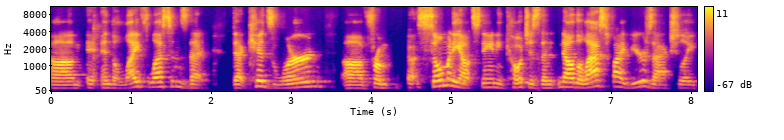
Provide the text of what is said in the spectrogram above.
um, and, and, the life lessons that that kids learn uh, from uh, so many outstanding coaches. And now the last five years, actually,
